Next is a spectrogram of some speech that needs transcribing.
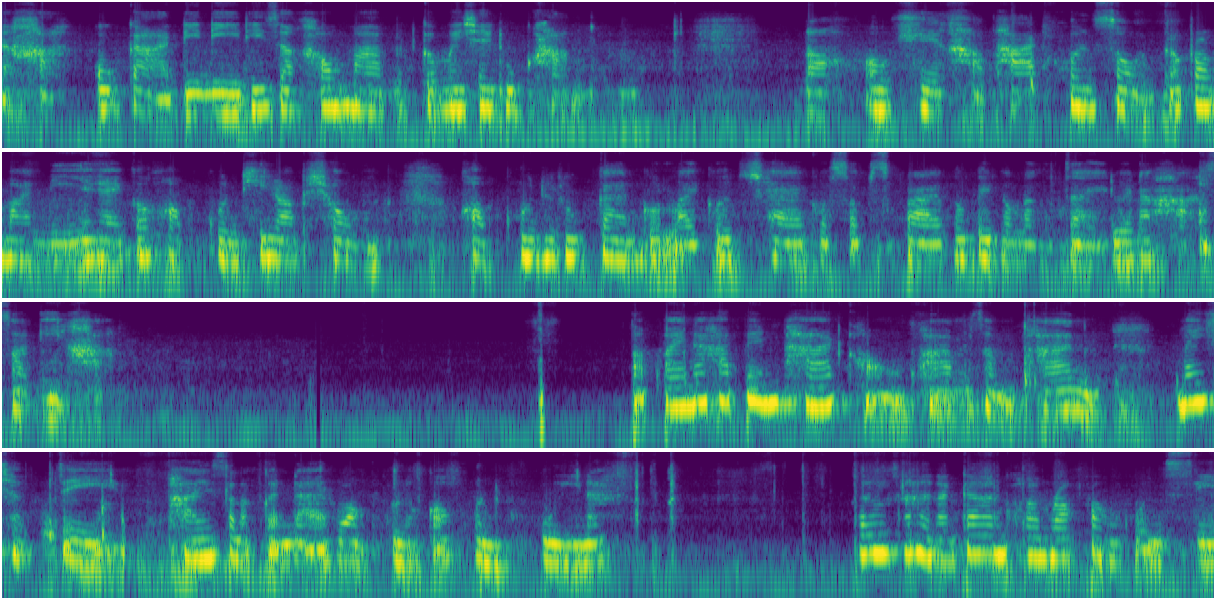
นะคะ โอกาสดีๆ ที่จะเข้ามามันก็ไม่ใช่ทุกครั้งเนาะโอเคค่ะ พาร์ทคนโสดก็ประมาณนี้ยังไงก็ขอบคุณที่รับชม ขอบคุณทุกๆการกดไลค์กดแชร์กด subscribe เพื่อเป็นกำลังใจด้วยนะคะ สวัสดีค่ะ ต่อไปนะคะเป็นพาร์ทของความสัมพันธ์ไม่ชัดเจนไพ่สลับกันได้ระหว่างคุณแล้วก็คนคุยนะมาดูสถานการณ์ความรักฝั่งคุณซี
